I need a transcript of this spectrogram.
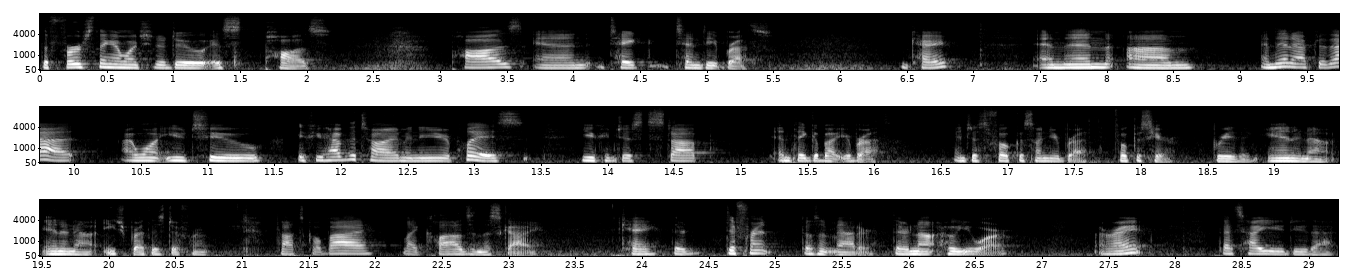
the first thing I want you to do is pause. Pause and take 10 deep breaths. Okay? And then, um, and then after that, I want you to, if you have the time and in your place, you can just stop and think about your breath and just focus on your breath. Focus here, breathing in and out, in and out. Each breath is different. Thoughts go by like clouds in the sky. Okay? They're different, doesn't matter. They're not who you are. All right? That's how you do that.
